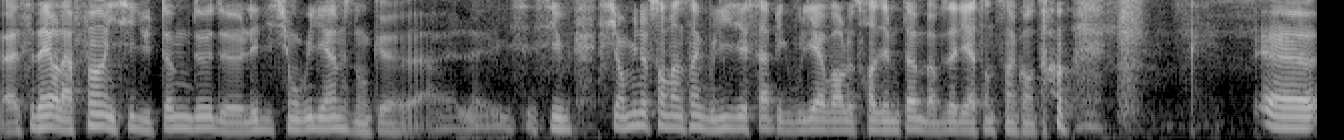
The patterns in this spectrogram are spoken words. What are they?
Euh, c'est d'ailleurs la fin ici du tome 2 de l'édition Williams. Donc, euh, si en 1925 vous lisiez ça et que vous vouliez avoir le troisième tome, bah, vous alliez attendre 50 ans. Euh,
